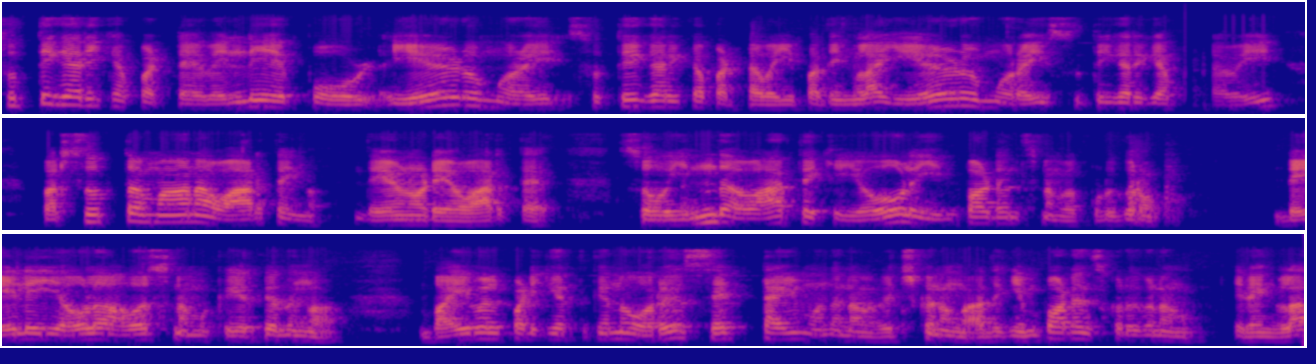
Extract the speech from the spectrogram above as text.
சுத்திகரிக்கப்பட்ட வெள்ளியை போல் ஏழு முறை சுத்திகரிக்கப்பட்டவை. பாத்தீங்களா ஏழு முறை சுத்திகரிக்கப்பட்டவை. பரிசுத்தமான வார்த்தைங்க தேவனுடைய வார்த்தை. சோ இந்த வார்த்தைக்கு எவ்வளவு இம்பார்ட்டன்ஸ் நம்ம கொடுக்குறோம்? டெய்லி எவ்வளவு ஹவர்ஸ் நமக்கு இருக்குதுங்க? பைபிள் படிக்கிறதுக்குன்னு ஒரு செட் டைம் வந்து நம்ம வச்சுக்கணுங்க. அதுக்கு இம்பார்ட்டன்ஸ் கொடுக்கணும். இல்லைங்களா?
